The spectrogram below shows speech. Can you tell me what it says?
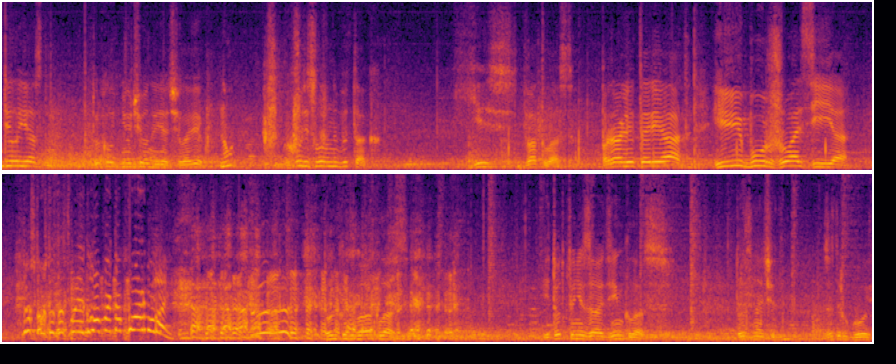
Дело ясно. Только вот не ученый я человек. Ну? Выходит, словно бы так. Есть два класса. Пролетариат и буржуазия. Ну что ж ты со своей глупой формулой? Только два класса. И тот, кто не за один класс, тот, значит, за другой.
